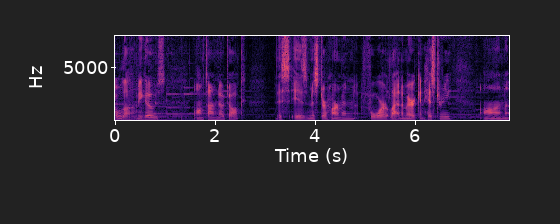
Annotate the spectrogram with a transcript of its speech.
Hola, amigos. Long time no talk. This is Mr. Harmon for Latin American history on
